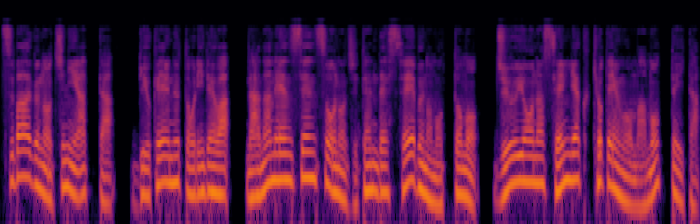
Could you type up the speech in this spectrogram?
ツバーグの地にあった、デュケーヌ砦は、7年戦争の時点で西部の最も重要な戦略拠点を守っていた。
